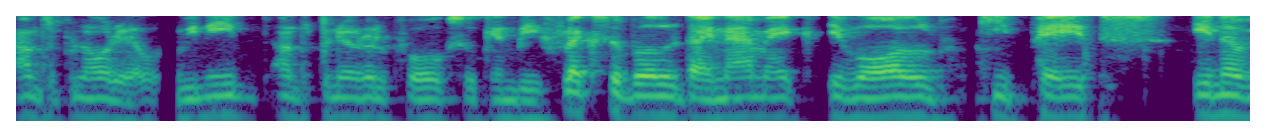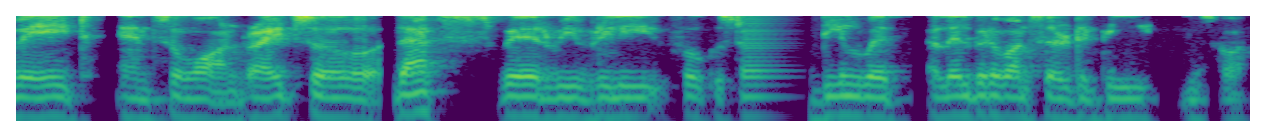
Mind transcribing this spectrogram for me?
entrepreneurial. We need entrepreneurial folks who can be flexible, dynamic, evolve, keep pace, innovate and so on right? So that's where we've really focused on deal with a little bit of uncertainty and so on.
